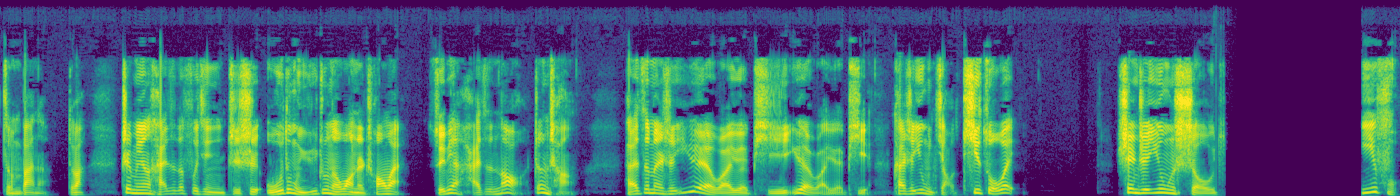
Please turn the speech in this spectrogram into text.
怎么办呢？对吧？这名孩子的父亲只是无动于衷的望着窗外。随便孩子闹正常，孩子们是越玩越皮，越玩越皮，开始用脚踢座位，甚至用手衣服，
